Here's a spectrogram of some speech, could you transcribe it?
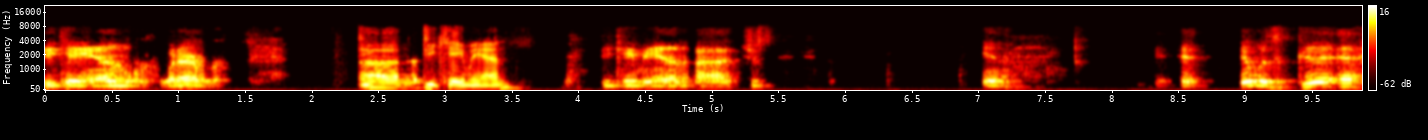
DKM or whatever. D- uh, DK Man. DK Man. Uh, just yeah, it, it was good. Uh,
